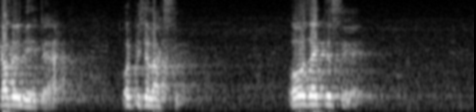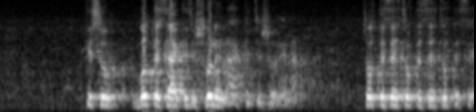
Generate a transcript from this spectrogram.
কাজের মেয়েটা, ওর পিছে লাগছে। ও যাইতেছে। কিছু বলতে চায় কিছু শোনে না, কিছু শোনে না। চলতেছে চলতেছে চলতেছে।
